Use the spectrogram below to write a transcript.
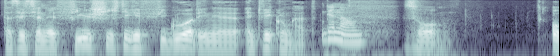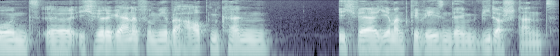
das ist ja eine vielschichtige Figur, die eine Entwicklung hat. Genau. So. Und äh, ich würde gerne von mir behaupten können, ich wäre jemand gewesen, der im Widerstand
